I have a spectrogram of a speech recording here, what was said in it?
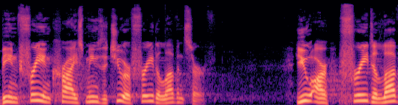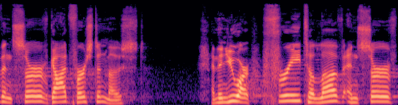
Being free in Christ means that you are free to love and serve. You are free to love and serve God first and most. And then you are free to love and serve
